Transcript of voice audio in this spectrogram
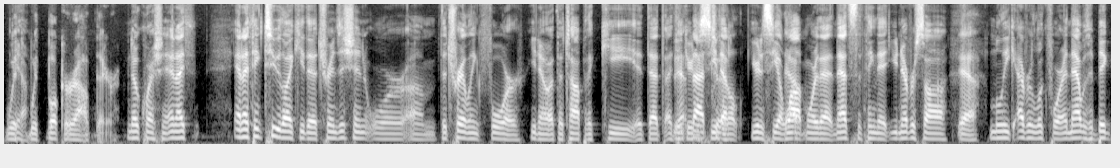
with Yeah. with Booker out there. No question. And I th- and I think too, like the transition or um, the trailing four, you know, at the top of the key. It, that I think Yeah, you're going to see too. that. a- You're going to see a Yeah. lot more of that, and that's the thing that you never saw Yeah, Malik ever look for, and that was a big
